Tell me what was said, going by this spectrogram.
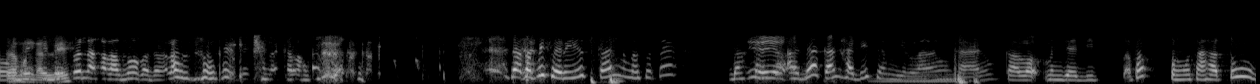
beta mengalih. itu nak kalau mau kadang langsung nak kalau Nah, tapi serius kan maksudnya bahkan Iya, iya. tuh ada kan hadis yang bilang kan kalau menjadi apa pengusaha tuh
